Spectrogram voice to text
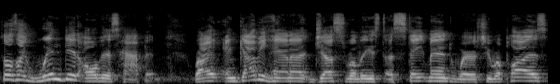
So I was like, when did all this happen, right? And Gabbie Hanna just released a statement where she replies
